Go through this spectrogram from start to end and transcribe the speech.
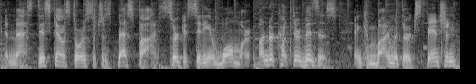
and mass discount stores such as Best Buy, Circuit City, and Walmart undercut their business, and combined with their expansion,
